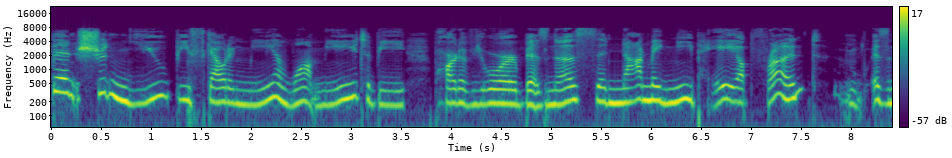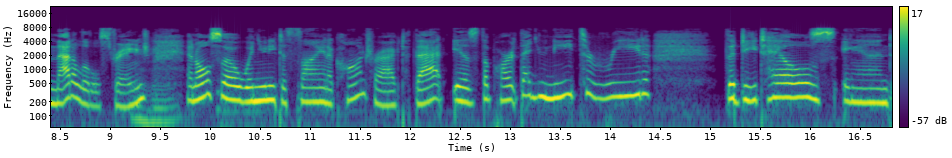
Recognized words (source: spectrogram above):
then shouldn't you be scouting me and want me to be part of your business and not make me pay up front? Isn't that a little strange? And also, when you need to sign a contract, that is the part that you need to read the details and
